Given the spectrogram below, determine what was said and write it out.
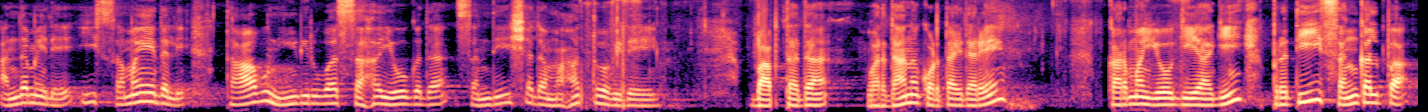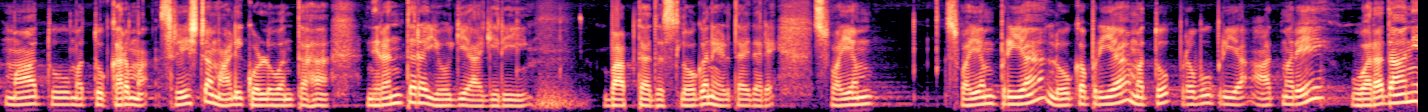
ಅಂದ ಮೇಲೆ ಈ ಸಮಯದಲ್ಲಿ ತಾವು ನೀಡಿರುವ ಸಹಯೋಗದ ಸಂದೇಶದ ಮಹತ್ವವಿದೆ. ಬಾಪ್ತದ ವರದಾನ ಕೊಡ್ತಾ ಇದ್ದಾರೆ. ಕರ್ಮಯೋಗಿಯಾಗಿ ಪ್ರತಿ ಸಂಕಲ್ಪ ಮಾತು ಮತ್ತು ಕರ್ಮ ಶ್ರೇಷ್ಠ ಮಾಡಿಕೊಳ್ಳುವಂತಹ ನಿರಂತರ ಯೋಗಿಯಾಗಿರಿ ಬಾಪ್ತಾದ ಸ್ಲೋಗನ್ ಹೇಳ್ತಾ ಇದ್ದಾರೆ. ಸ್ವಯಂ ಸ್ವಯಂ ಪ್ರಿಯ, ಲೋಕಪ್ರಿಯ ಮತ್ತು ಪ್ರಭುಪ್ರಿಯ ಆತ್ಮರೇ ವರದಾನಿ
